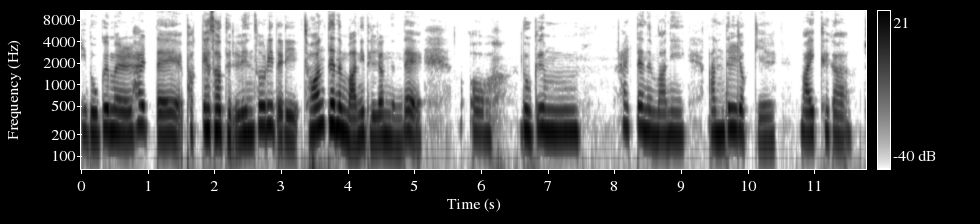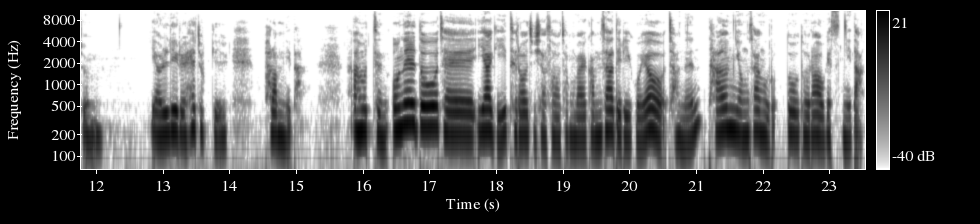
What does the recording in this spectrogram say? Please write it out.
이 녹음을 할 때 밖에서 들린 소리들이 저한테는 많이 들렸는데, 어, 녹음할 때는 많이 안 들렸길, 마이크가 좀 열일을 해줬길 바랍니다. 아무튼 오늘도 제 이야기 들어주셔서 정말 감사드리고요. 저는 다음 영상으로 또 돌아오겠습니다.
